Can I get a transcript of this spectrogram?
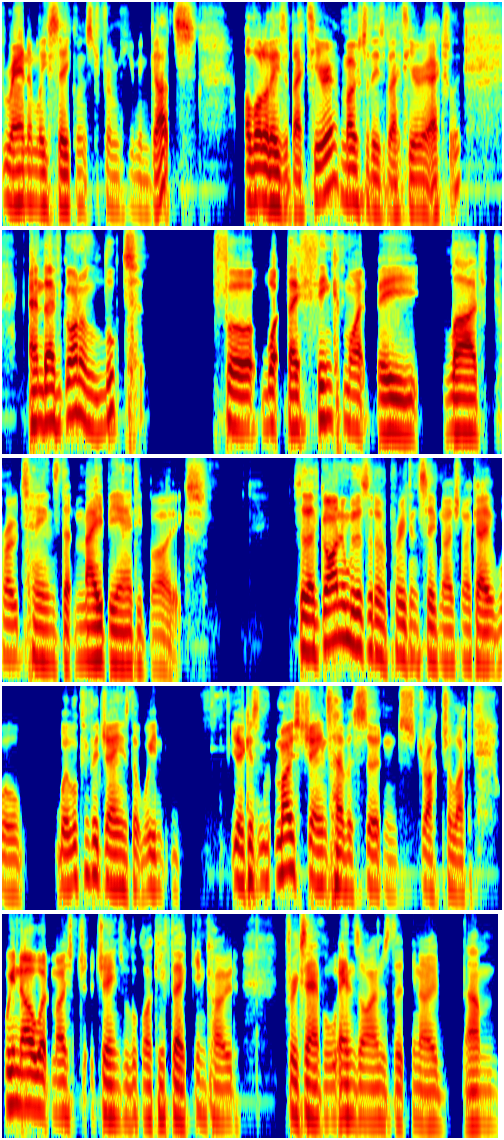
randomly sequenced from human guts. A lot of these are bacteria, most of these are bacteria actually. And they've gone and looked for what they think might be large proteins that may be antibiotics. So they've gone in with a sort of preconceived notion okay, well, we're looking for genes that we, yeah, because most genes have a certain structure. Like we know what most genes will look like if they encode, for example, enzymes that, you know, um,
